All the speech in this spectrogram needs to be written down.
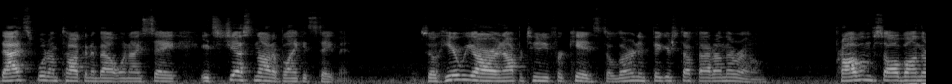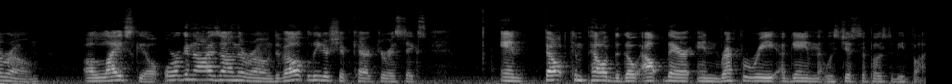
that's what I'm talking about when I say it's just not a blanket statement. So here we are, an opportunity for kids to learn and figure stuff out on their own, problem solve on their own, a life skill, organize on their own, develop leadership characteristics, and felt compelled to go out there and referee a game that was just supposed to be fun.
